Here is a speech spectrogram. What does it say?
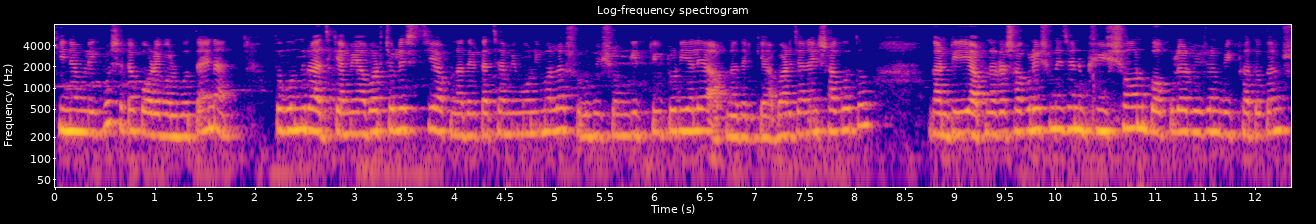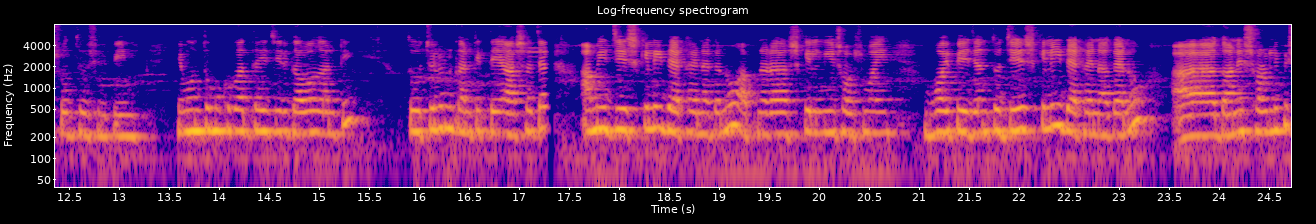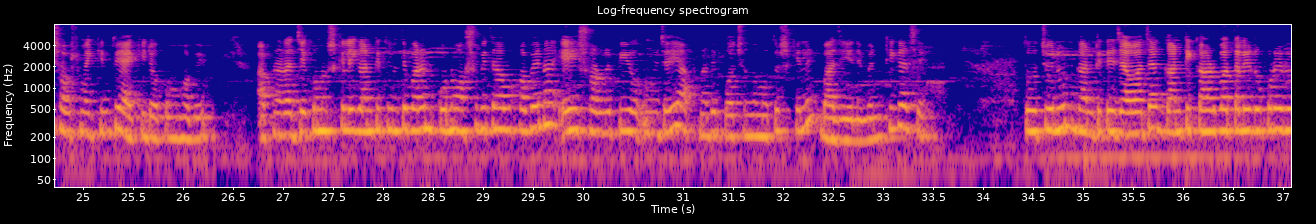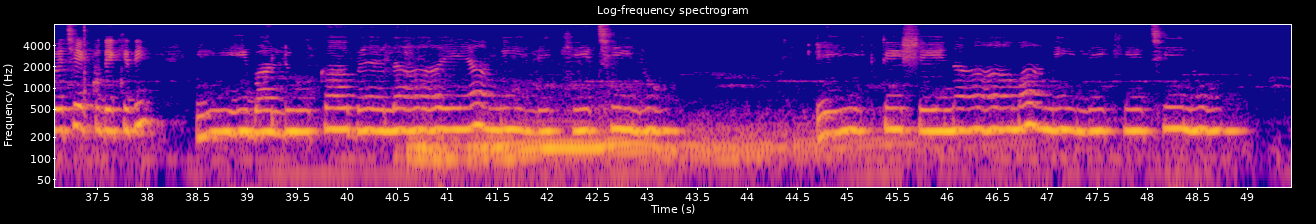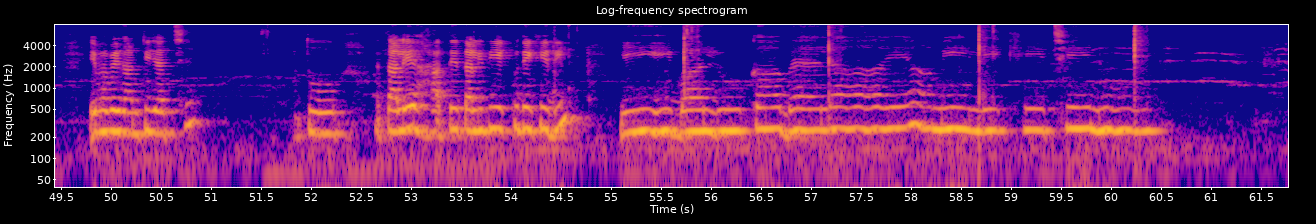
কি নাম লিখব সেটা পরে বলব, তাই না? তো বন্ধুরা, আজকে আমি আবার চলে এসেছি। আপনাদের কাছে আমি মণিমালা সুরভি সংগীত টিউটোরিয়ালে আপনাদেরকে আবার জানাই স্বাগত। গানটি আপনারা সকলেই শুনেছেন, ভীষণ পপুলার ভীষণ বিখ্যাত গান শ্রদ্ধ শিল্পী হেমন্ত মুখোপাধ্যায়জির গাওয়া গানটি। তো চলুন গানটিতে আসা যাক। আমি যে স্কেলেই দেখাই না কেন, আপনারা স্কেল নিয়ে সবসময় ভয় পেয়ে যান। তো যে স্কেলেই দেখায় না কেন গানের স্বরলিপি সবসময় কিন্তু একই রকম হবে। আপনারা যে কোনো স্কেলে গানটি তুলতে পারেন, কোনো অসুবিধা হবে না। এই স্বরলিপি অনুযায়ী আপনাদের পছন্দ মতো স্কেলে বাজিয়ে নেবেন, ঠিক আছে? তো চলুন গানটিতে যাওয়া যাক। গানটি কার বাতালের উপরে রয়েছে একটু দেখে দিই। এই বালুকা বেলায় আমি লিখেছিনু একটি সে নাম আমি লিখেছিনু। এভাবে গানটি যাচ্ছে। তো তালে হাতে তালি দিয়ে একটু দেখিয়ে দিই। এই বালুকা বেলায় আমি লিখেছিনু।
